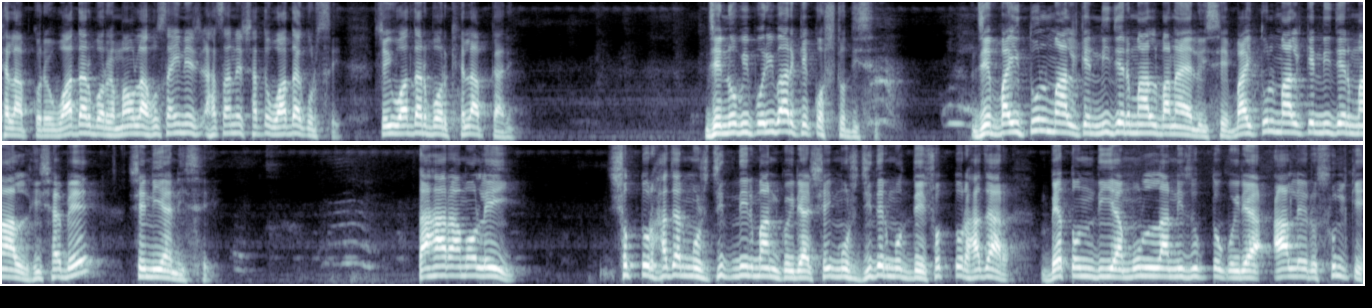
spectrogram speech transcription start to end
খেলাপ করে, ওয়াদার বর, মাওলা হুসাইনের, হাসানের সাথে ওয়াদা করছে, সেই ওয়াদার বর খেলাপকারী। যে নবী পরিবারকে কষ্ট দিছে, যে বাইতুল মালকে নিজের মাল বানায় লইছে, বাইতুল মালকে নিজের মাল হিসাবে সে নিয়ে নিছে। তাহার আমলেই সত্তর হাজার মসজিদ নির্মাণ কইরা, সেই মসজিদের মধ্যে সত্তর হাজার বেতন দিয়া মোল্লা নিযুক্ত কইরা আলে রসুলকে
